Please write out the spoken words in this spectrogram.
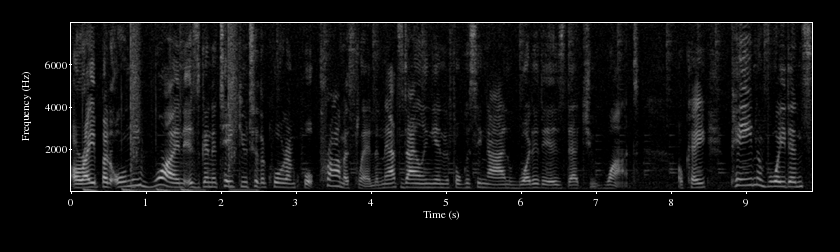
all right? But only one is going to take you to the quote unquote promised land and that's dialing in and focusing on what it is that you want okay? Pain avoidance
